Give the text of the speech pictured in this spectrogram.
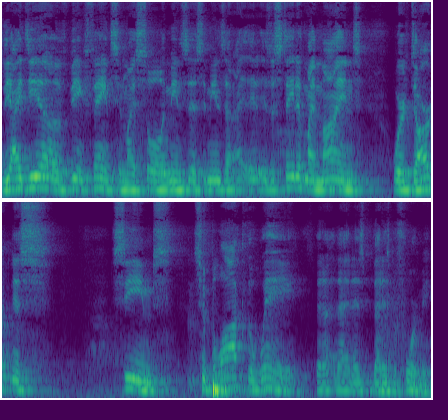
The idea of being faint in my soul, it means this. It means that I, it is a state of my mind where darkness seems to block the way that, that, is, that is before me.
